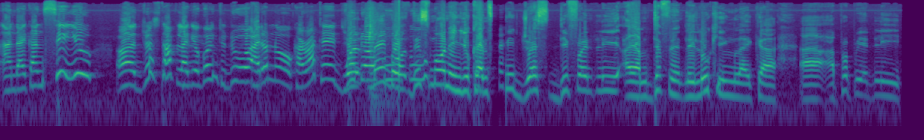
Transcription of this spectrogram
And I can see you uh, dressed up like you're going to do, I don't know, karate, Well, judo, neighbor, kung fu. this morning you can see me dressed differently. I am definitely looking like uh, uh, appropriately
